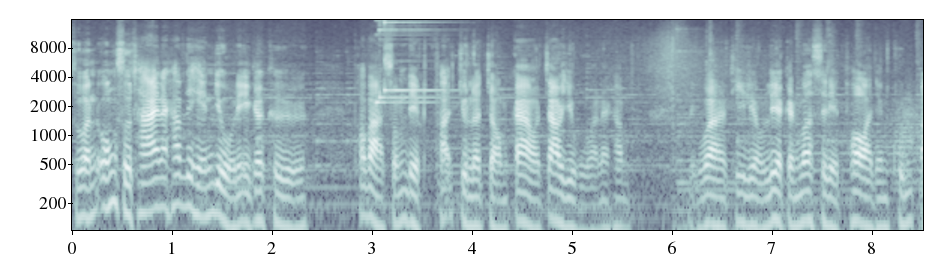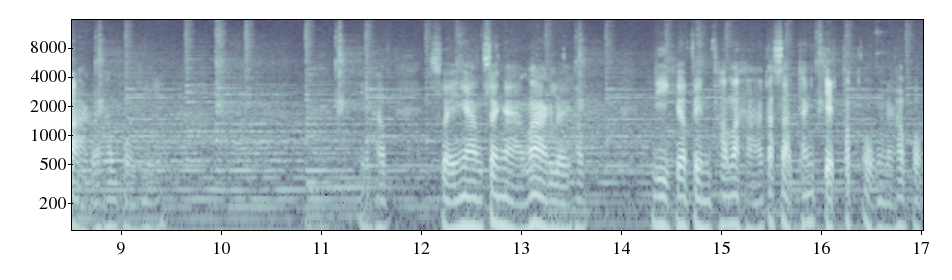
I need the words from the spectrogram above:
ส่วนองค์สุดท้ายนะครับที่เห็นอยู่นี่ก็คือ ระบาทสมเด็จพระจุลจอมเกล้าเจ้าอยู่หัวนะครับ หรือว่าที่เราเรียกกันว่าเสด็จพ่อจนคุ้นปากนะครับผมนี่นี่ครับสวยงามสง่ามากเลยครับ นี่ก็เป็นพระมหากษัตริย์ทั้ง 7 พระองค์นะครับผม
